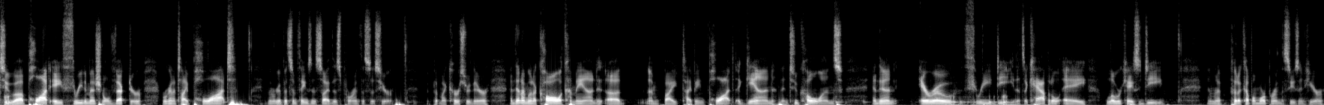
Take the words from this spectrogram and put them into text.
To uh, plot a three-dimensional vector, we're going to type plot, and then we're going to put some things inside this parenthesis here. Put my cursor there, and then I'm going to call a command. Uh, um, by typing plot again, then two colons, and then arrow 3D. That's a capital A, lowercase d. I'm going to put a couple more parentheses in here.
